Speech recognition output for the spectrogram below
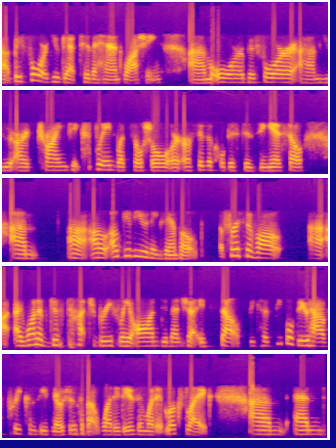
uh, before you get to the hand washing um, or before um, you are trying to explain what social or, or physical distancing is. So um, uh, I'll, I'll give you an example. First of all, uh, I want to just touch briefly on dementia itself because people do have preconceived notions about what it is and what it looks like. Um, and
